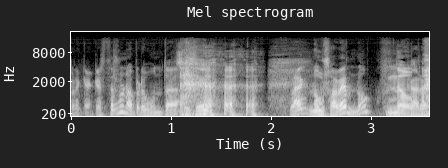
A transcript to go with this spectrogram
Perquè aquesta és una pregunta... Sí, sí. Clar, no ho sabem, no? No. Claro.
